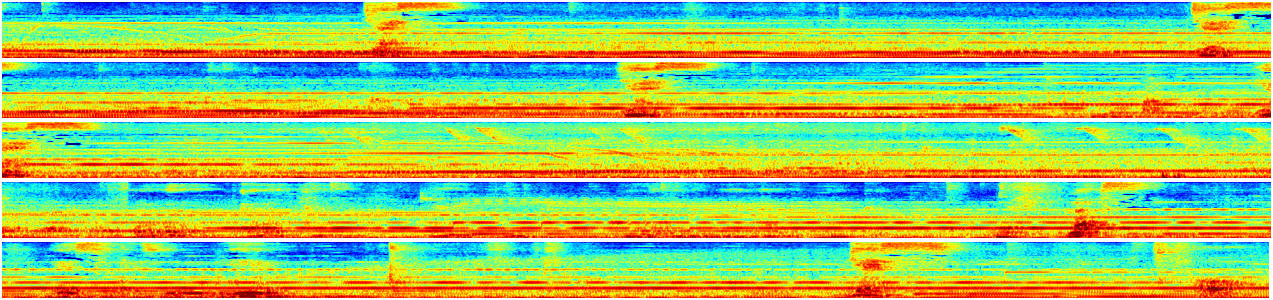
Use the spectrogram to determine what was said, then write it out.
Yes. Yes. Relax. Eso es muy bien. Yes. Oh.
